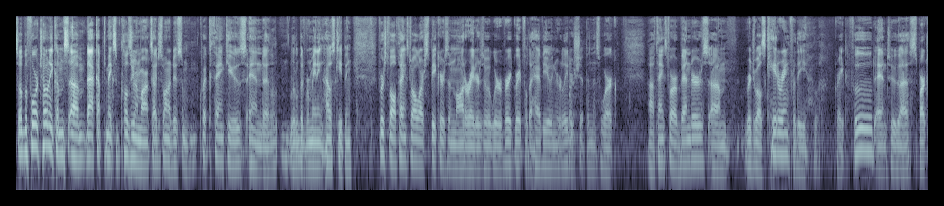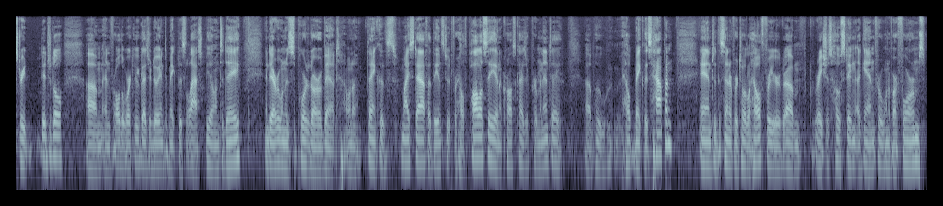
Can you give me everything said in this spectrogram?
So before Tony comes um, back up to make some closing remarks, I just want to do some quick thank yous and a little bit of remaining housekeeping. First of all, thanks to all our speakers and moderators. We're very grateful to have you and your leadership in this work. Uh, thanks to our vendors, um, Ridgewell's Catering for the great food, and to uh, Spark Street Digital, um, and for all the work you guys are doing to make this last beyond today, and to everyone who supported our event. I want to thank this, my staff at the Institute for Health Policy and across Kaiser Permanente um, who helped make this happen, and to the Center for Total Health for your um, gracious hosting again for one of our forums.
